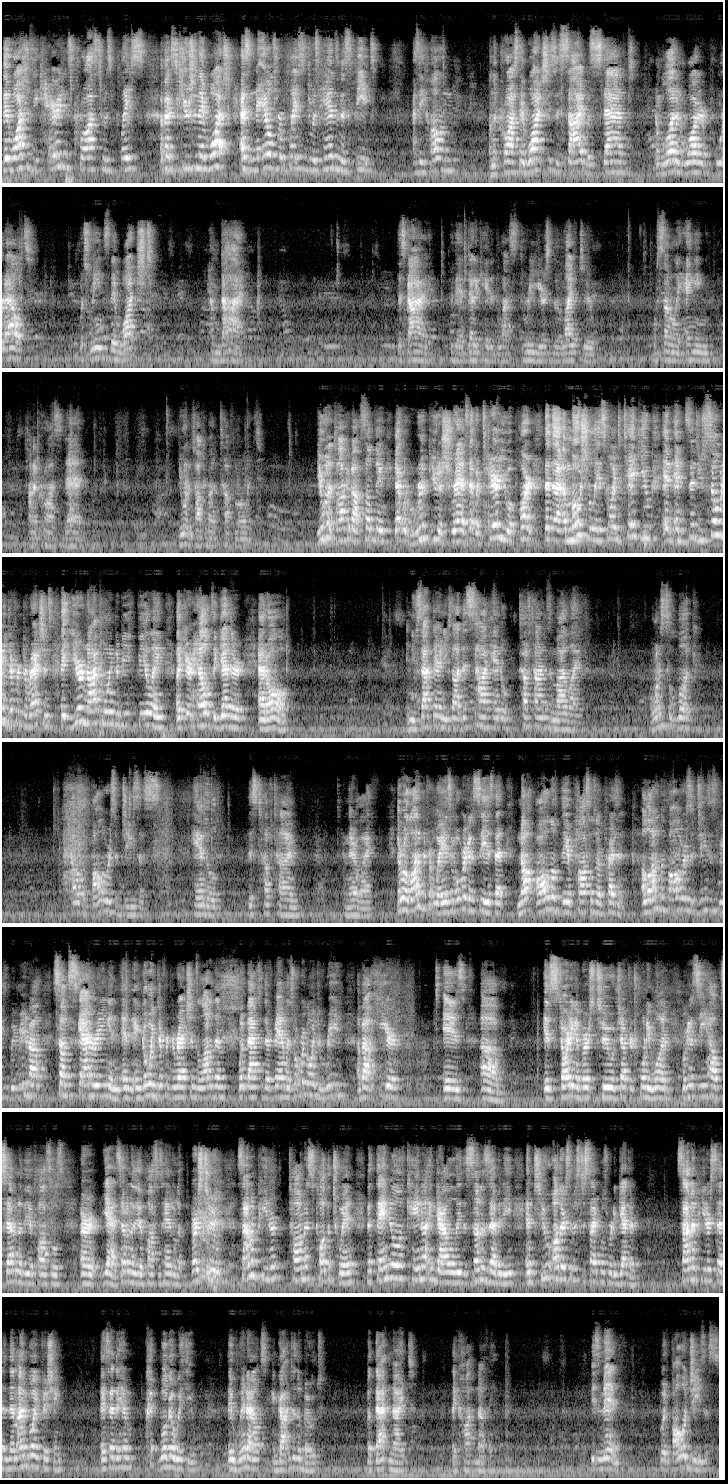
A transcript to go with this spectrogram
They watched as he carried his cross to his place of execution. They watched as nails were placed into his hands and his feet as he hung on the cross. They watched as his side was stabbed and blood and water poured out, which means they watched him die. This guy who they had dedicated the last three years of their life to was suddenly hanging on a cross dead. You want to talk about a tough moment. You want to talk about something that would rip you to shreds, that would tear you apart, that, that emotionally is going to take you and, and send you so many different directions that you're not going to be feeling like you're held together at all. And you sat there and you thought, this is how I've handled tough times in my life. I want us to look at how the followers of Jesus handled this tough time in their life. There were a lot of different ways, and what we're going to see is that not all of the apostles are present. A lot of the followers of Jesus, we, we read about some scattering and, and, and going different directions. A lot of them went back to their families. What we're going to read about here is, um, is starting in verse 2 of chapter 21. We're going to see how seven of the apostles, or yeah, seven of the apostles handled it. Verse 2 Simon Peter, Thomas, called the twin, Nathanael of Cana in Galilee, the son of Zebedee, and two others of his disciples were together. Simon Peter said to them, I'm going fishing. They said to him, We'll go with you. They went out and got into the boat, but that night they caught nothing. These men who had followed Jesus,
